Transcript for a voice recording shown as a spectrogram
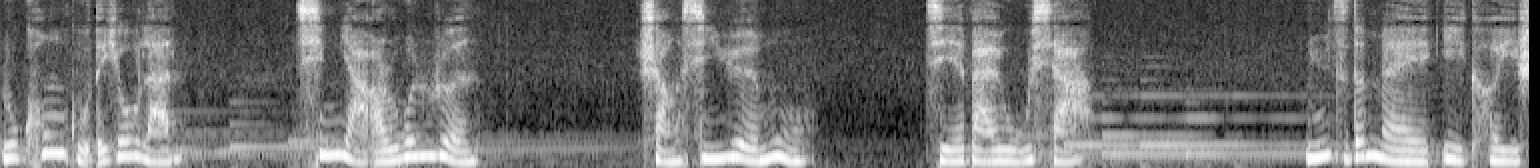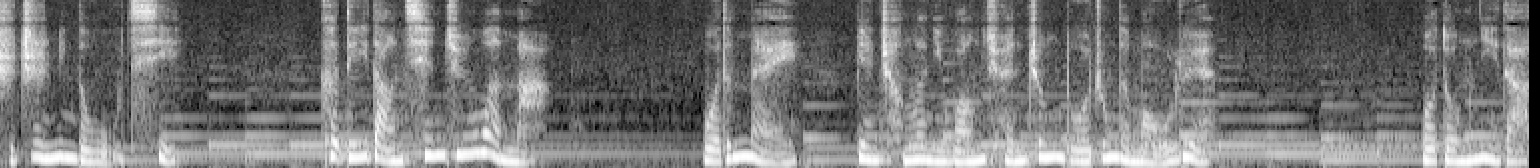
如空谷的幽兰，清雅而温润，赏心悦目，洁白无瑕。女子的美亦可以是致命的武器，可抵挡千军万马。我的美便成了你王权争夺中的谋略。我懂你的，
